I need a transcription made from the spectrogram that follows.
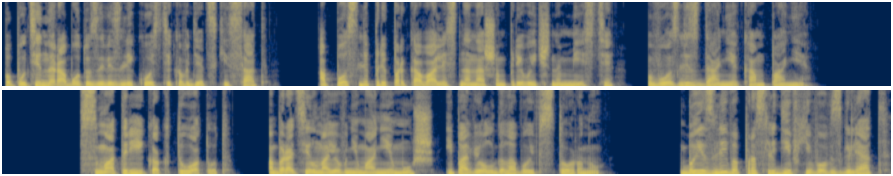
по пути на работу завезли Костика в детский сад, а после припарковались на нашем привычном месте возле здания компании. «Смотри-ка, кто тут!» — обратил мое внимание муж и повел головой в сторону. Боязливо проследив его взгляд,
